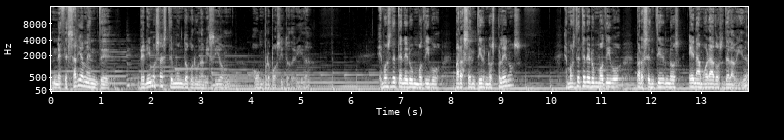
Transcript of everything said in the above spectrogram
¿necesariamente venimos a este mundo con una misión o un propósito de vida? ¿Hemos de tener un motivo para sentirnos plenos? ¿Hemos de tener un motivo para sentirnos enamorados de la vida?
